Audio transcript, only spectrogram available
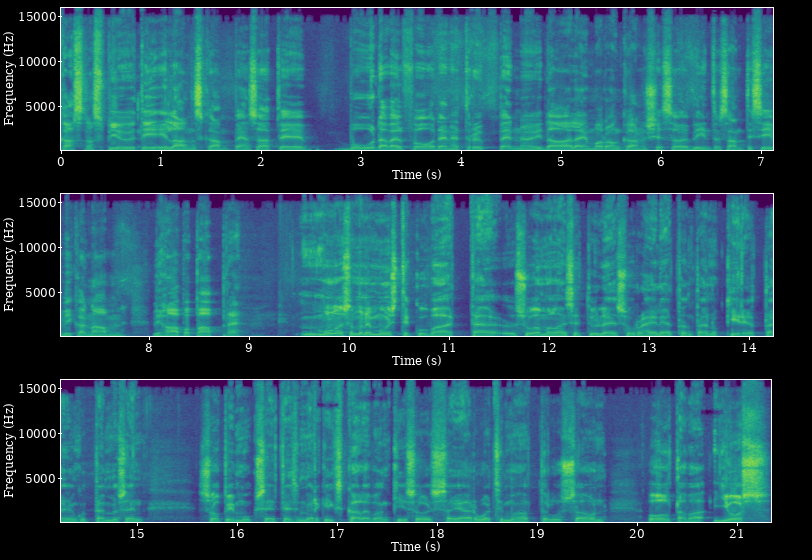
kasta något spjut i, i landskampen. Så att vi borde väl få den här truppen nu idag eller imorgon kanske. Så det blir intressant att se vilka namn vi har på pappret. Mulla on semmoinen muistikuva, että suomalaiset yleisurheilijat on tainnut kirjoittaa jonkun tämmöisen sopimuksen, että esimerkiksi Kalevan kisoissa ja Ruotsin maattelussa on oltava, jos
